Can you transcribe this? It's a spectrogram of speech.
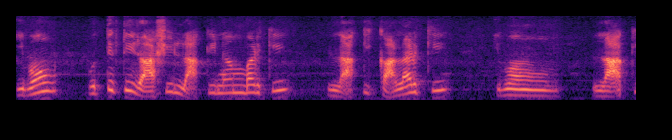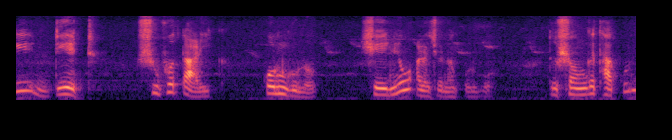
এবং প্রত্যেকটি রাশির লাকি নাম্বার কি লাকি কালার কি, এবং লাকি ডেট শুভ তারিখ কোনগুলো সেই নিয়েও আলোচনা করব। তো সঙ্গে থাকুন।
